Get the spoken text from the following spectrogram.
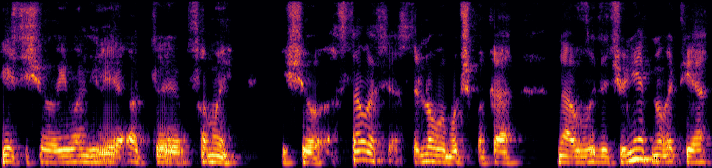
Есть еще Евангелие от э, Фомы. Еще осталось. Остального больше пока на выдачу нет, но это я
